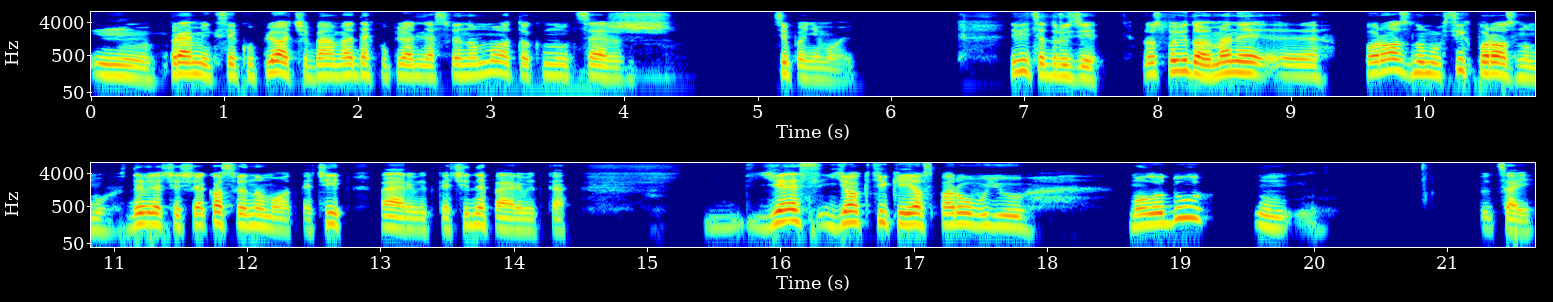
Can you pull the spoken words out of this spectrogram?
Ну, премікси куплять чи БМВД куплять для свиномоток, ну це ж всі понімають. Дивіться, друзі, розповідаю, у мене е, по-разному, всіх по-разному, дивлячись, яка свиномотка, чи первідка, чи не первідка. Є, як тільки я спаровую молоду, ну, цей,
